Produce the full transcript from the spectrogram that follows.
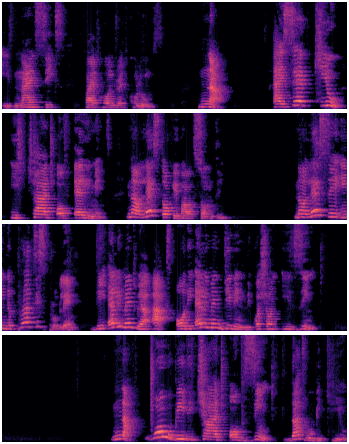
is 96,500 coulombs. Now, I said Q is charge of element. Now, let's talk about something. Now, let's say in the practice problem, the element we are asked or the element given in the question is zinc. Now, what will be the charge of zinc? That will be Q.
